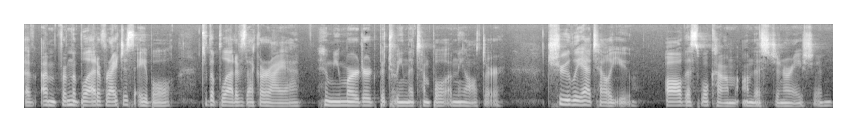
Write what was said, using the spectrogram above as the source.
of, um, from the blood of righteous Abel to the blood of Zechariah, whom you murdered between the temple and the altar. Truly I tell you, all this will come on this generation.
